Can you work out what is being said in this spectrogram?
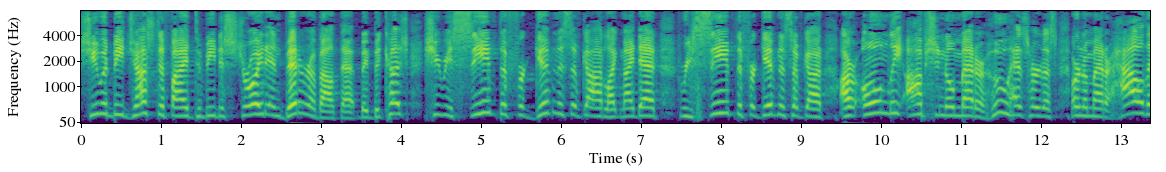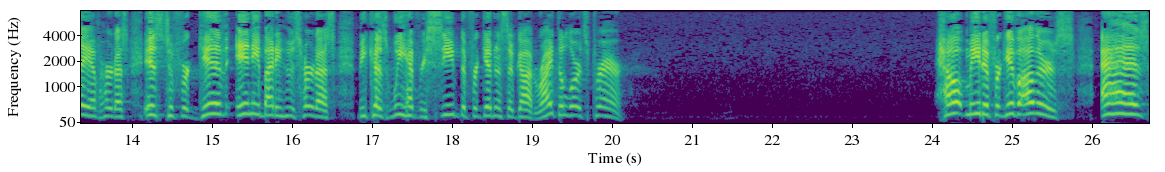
She would be justified to be destroyed and bitter about that. But because she received the forgiveness of God, like my dad received the forgiveness of God, our only option, no matter who has hurt us or no matter how they have hurt us, is to forgive anybody who's hurt us because we have received the forgiveness of God. Right the Lord's Prayer. Help me to forgive others as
